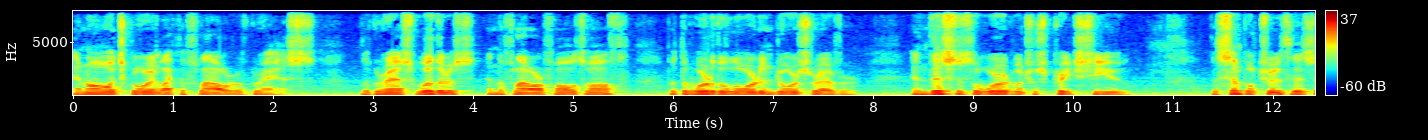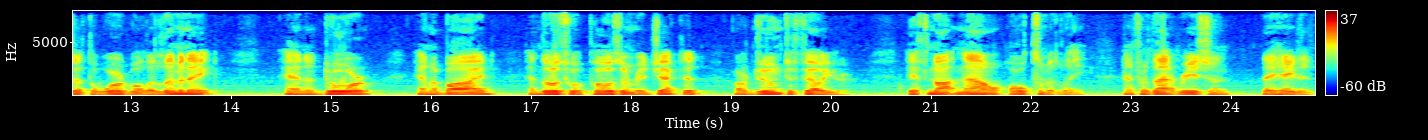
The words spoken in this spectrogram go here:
and all its glory like the flower of grass. The grass withers, and the flower falls off, but the word of the Lord endures forever. And this is the word which was preached to you. The simple truth is that the word will eliminate and endure and abide, and those who oppose and reject it are doomed to failure, if not now, ultimately, and for that reason they hate it.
